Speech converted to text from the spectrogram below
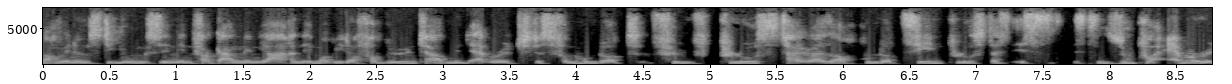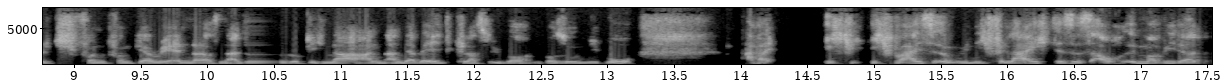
auch wenn uns die Jungs in den vergangenen Jahren immer wieder verwöhnt haben mit Averages von 105 plus, teilweise auch 110 plus. Das ist, ist ein super Average von, von Gary Anderson, also wirklich nah an, an der Weltklasse über, über so ein Niveau. Aber ich, ich weiß irgendwie nicht. Vielleicht ist es auch immer wieder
